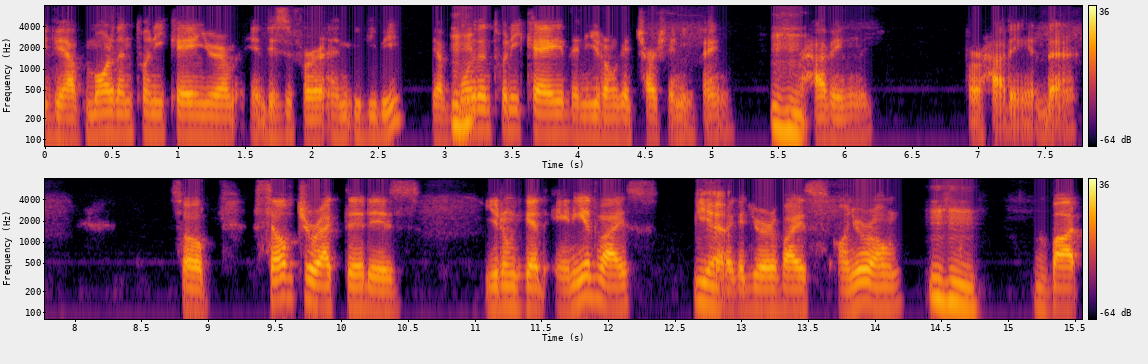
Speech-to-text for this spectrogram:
if you have more than 20k in your and this is for NBDB, you have more than 20k, then you don't get charged anything Mhm. for having for having it there. So self-directed is you don't get any advice. You Yeah. gotta get your advice on your own, hmm but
